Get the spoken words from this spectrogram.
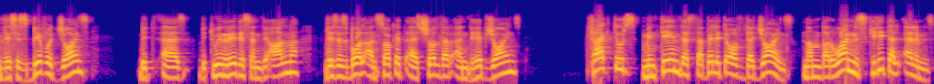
This is pivot joints as between radius and the ulna. This is ball and socket as shoulder and hip joints. Factors maintain the stability of the joints. Number one, skeletal elements.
